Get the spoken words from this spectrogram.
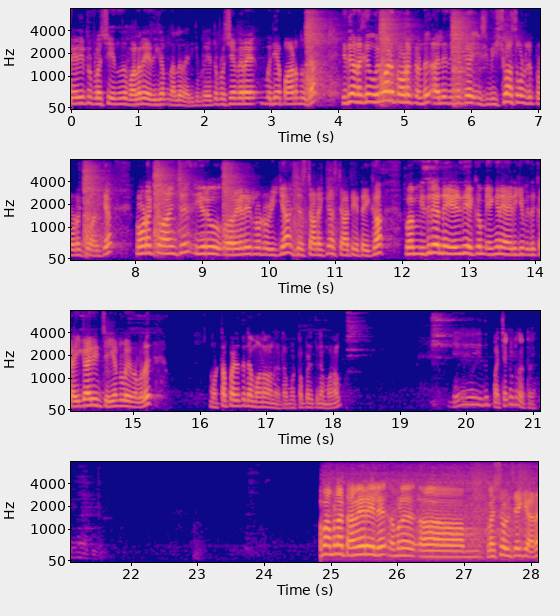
റേഡിയേറ്റർ ഫ്ലഷ് ചെയ്യുന്നത് വളരെയധികം നല്ലതായിരിക്കും. റേഡിയേറ്റർ ഫ്ലഷ് ചെയ്യാൻ വേറെ വലിയ പാടൊന്നുമില്ല. ഇത് കണക്ക് ഒരുപാട് പ്രോഡക്റ്റ് ഉണ്ട്. അതിൽ നിങ്ങൾക്ക് വിശ്വാസമുള്ളൊരു പ്രോഡക്റ്റ് വാങ്ങിക്കുക പ്രോഡക്റ്റ് വാങ്ങിച്ച് ഈ ഒരു റേഡിയേറ്ററിലോട്ട് ഒഴിക്കുക ജസ്റ്റ് അടയ്ക്കുക സ്റ്റാർട്ട് ചെയ്തിട്ടേക്കുക. അപ്പം ഇതിൽ തന്നെ എഴുതിയേക്കും എങ്ങനെയായിരിക്കും ഇത് കൈകാര്യം ചെയ്യേണ്ടത് എന്നുള്ളത്. മുട്ടപ്പഴത്തിന്റെ മണമാണ് കേട്ടോ മുട്ടപ്പഴത്തിന്റെ മണം. ഏ ഇത് പച്ചക്കളർ കേട്ടോ. അപ്പോൾ നമ്മൾ ആ ടവേരയിൽ നമ്മൾ ഫ്ലഷ് ഒഴിച്ചേക്കാണ്.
